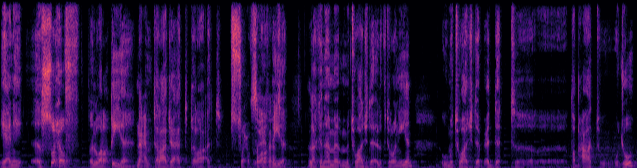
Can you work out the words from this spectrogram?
يعني الصحف الورقية نعم تراجعت قراءة الصحف الورقية نفسها. لكنها متواجدة الكترونيا ومتواجدة بعدة آه، طبعات ووجوه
